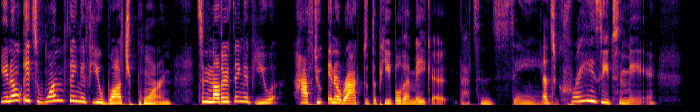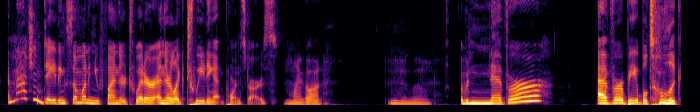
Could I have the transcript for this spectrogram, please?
You know, it's one thing if you watch porn. It's another thing if you have to interact with the people that make it. That's insane. That's crazy to me. Imagine dating someone and you find their Twitter and they're like tweeting at porn stars. oh my god. Oh my god. I would never, ever be able to look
